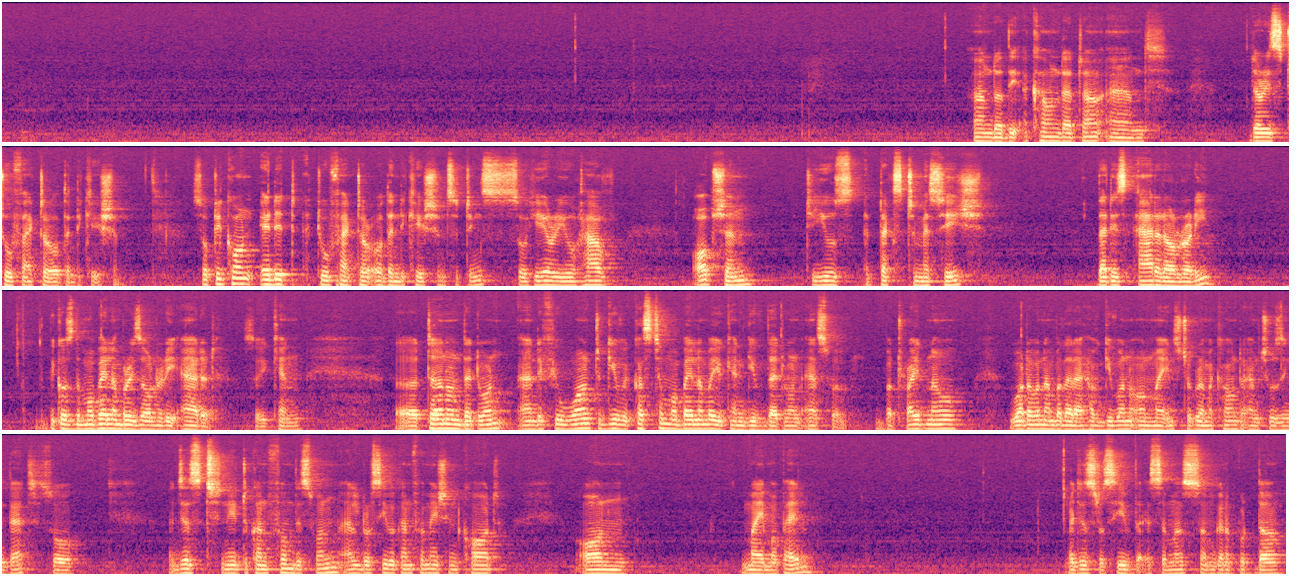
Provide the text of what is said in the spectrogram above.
Under the account data and there is two-factor authentication. So click on edit two-factor authentication settings. So here you have option to use a text message that is added already because the mobile number is already added. So you can uh, turn on that one and if you want to give a custom mobile number you can give that one as well. But right now whatever number that I have given on my Instagram account I'm choosing that. So I just need to confirm this one. I'll receive a confirmation code on my mobile I just received the SMS so I'm gonna put the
